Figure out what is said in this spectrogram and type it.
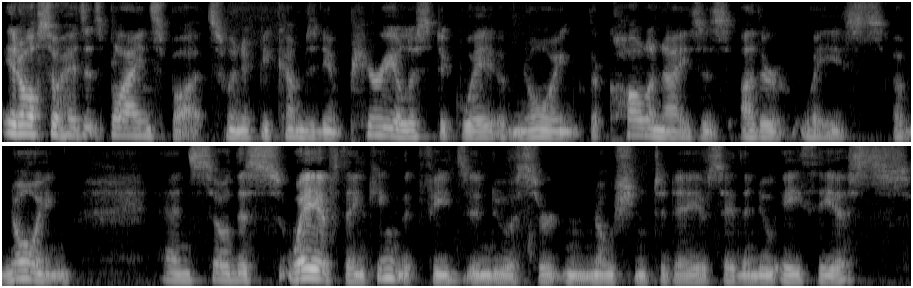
It also has its blind spots when it becomes an imperialistic way of knowing that colonizes other ways of knowing and so, this way of thinking that feeds into a certain notion today of, say, the new atheists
